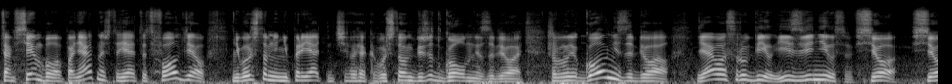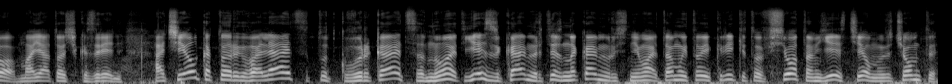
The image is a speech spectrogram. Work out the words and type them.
Там всем было понятно, что я этот фол делал. Не потому, что мне неприятен человек, а потому, что он бежит гол мне забивать. Чтобы он гол не забивал, я его срубил и извинился. Все, все, моя точка зрения. А чел, который валяется, тут кувыркается, ноет, есть же камера, тебе же на камеру снимают, там и твои крики, то все там есть, чел, ну о чем ты?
